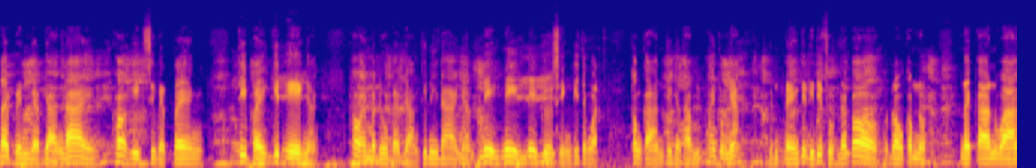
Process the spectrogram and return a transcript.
ได้เป็นแบบอย่างได้ข้ออีก 11 แปลงที่ไปคิดเองเนี่ยเข้าให้มาดูแบบอย่างที่นี่ได้เนี่ยนี่นี่นี่คือสิ่งที่จังหวัด ต้องการที่จะทำให้ตรงเนี้ยเป็นแปลงที่ดีที่สุด แล้วก็เรากำหนดในการวาง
